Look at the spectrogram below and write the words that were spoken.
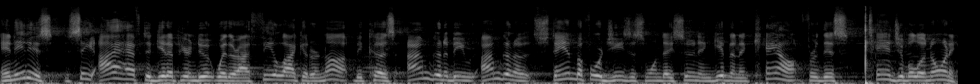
And it is, see, I have to get up here and do it whether I feel like it or not because I'm going to be, I'm going to stand before Jesus one day soon and give an account for this tangible anointing.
